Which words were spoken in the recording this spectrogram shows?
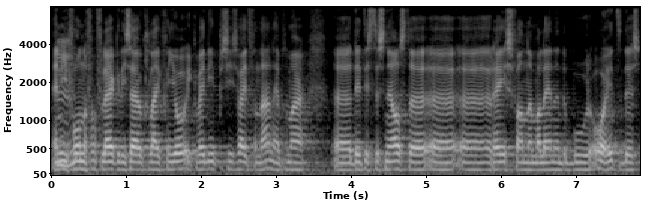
En Mhm. Yvonne van Vlerken die zei ook gelijk van, joh, ik weet niet precies waar je het vandaan hebt, maar eh, dit is de snelste race van Marlene de Boer ooit. Dus,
